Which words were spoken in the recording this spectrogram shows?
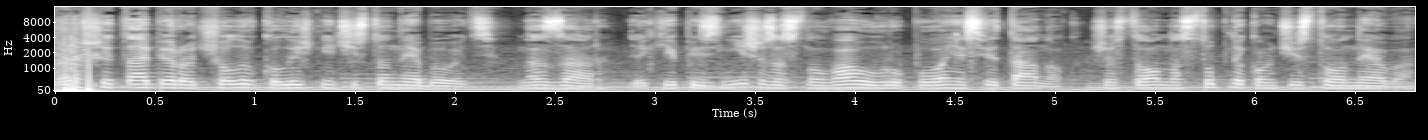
Перший табір очолив колишній чистонебовець Назар, який пізніше заснував угрупування світанок, що стало наступником чистого неба.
